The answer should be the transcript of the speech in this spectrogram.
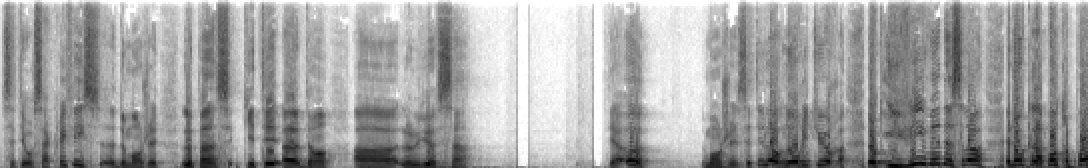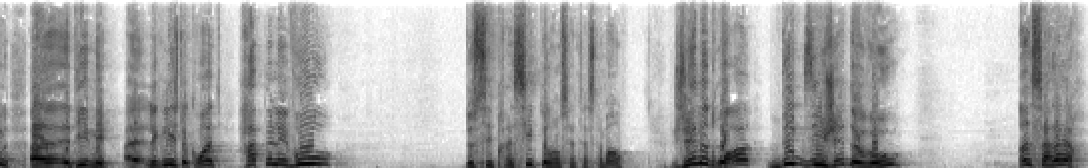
c'était au sacrifice de manger. Le pain qui était dans le lieu saint. C'était à eux de manger. C'était leur nourriture. Donc, ils vivaient de cela. Et donc, l'apôtre Paul euh, dit, mais euh, l'église de Corinthe, rappelez-vous de ces principes de l'Ancien Testament. J'ai le droit d'exiger de vous un salaire.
